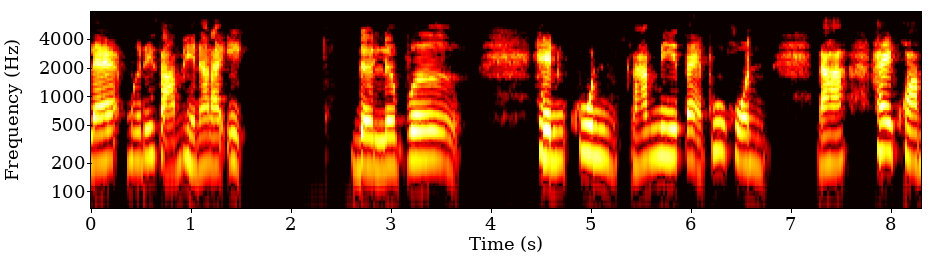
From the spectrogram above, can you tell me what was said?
และมือที่สามเห็นอะไรอีก The Lover เห็นคุณนะมีแต่ผู้คน นะคะให้ความ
